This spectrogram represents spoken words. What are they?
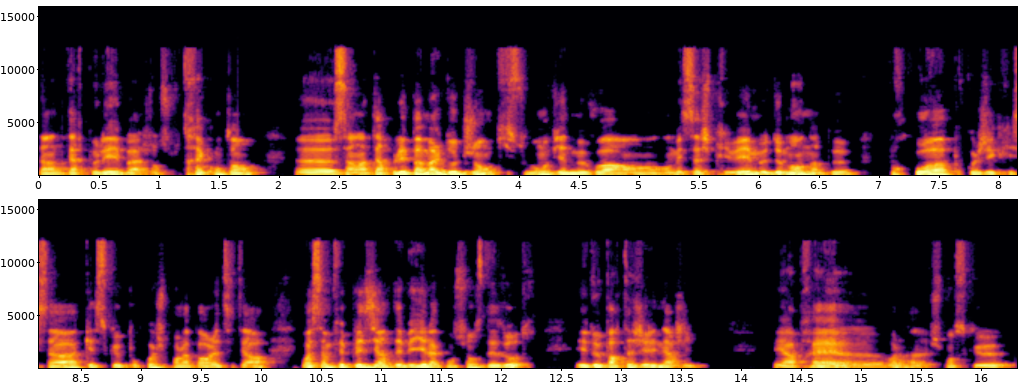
t'a interpellé, bah, j'en suis très content. Euh, ça a interpellé pas mal d'autres gens qui souvent viennent me voir en, message privé et me demandent un peu pourquoi, pourquoi j'écris ça, qu'est-ce que, pourquoi je prends la parole, etc. Moi, ça me fait plaisir d'éveiller la conscience des autres et de partager l'énergie. Et après, voilà, je pense que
